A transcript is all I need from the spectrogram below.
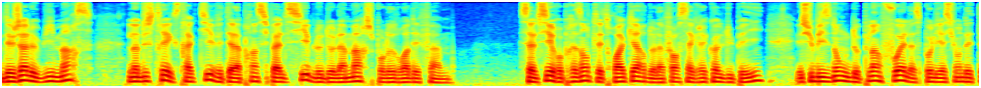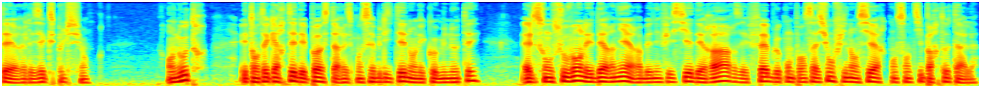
Déjà le 8 mars, l'industrie extractive était la principale cible de la marche pour le droit des femmes. Celles-ci représentent les trois quarts de la force agricole du pays et subissent donc de plein fouet la spoliation des terres et les expulsions. En outre, étant écartées des postes à responsabilité dans les communautés, elles sont souvent les dernières à bénéficier des rares et faibles compensations financières consenties par Total,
